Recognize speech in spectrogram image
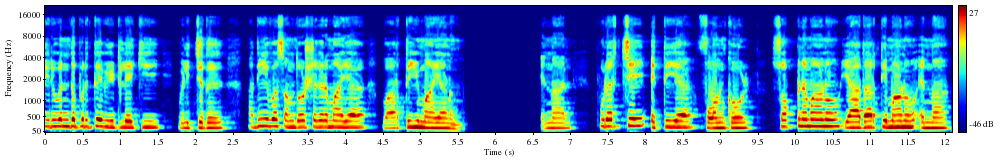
തിരുവനന്തപുരത്തെ വീട്ടിലേക്ക് വിളിച്ചത് അതീവ സന്തോഷകരമായ വാർത്തയുമായാണ്. എന്നാൽ പുലർച്ചെ എത്തിയ ഫോൺ കോൾ സ്വപ്നമാണോ യാഥാർത്ഥ്യമാണോ എന്ന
